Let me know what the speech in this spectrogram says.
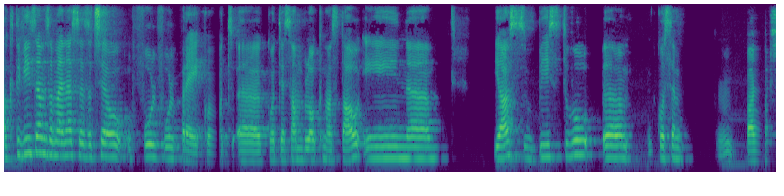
Aktivizem za mene se je začel ful, ful prej, kot, uh, kot je sam blok nastal. In uh, jaz v bistvu, um, ko, sem, pač,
